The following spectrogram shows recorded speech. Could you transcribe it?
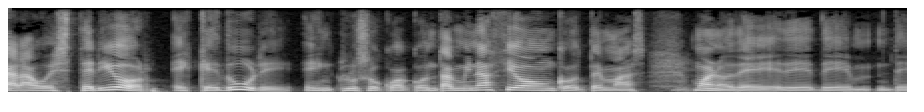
cara ao exterior e que dure, e incluso coa contaminación, co temas, mm. bueno, de, de, de, de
